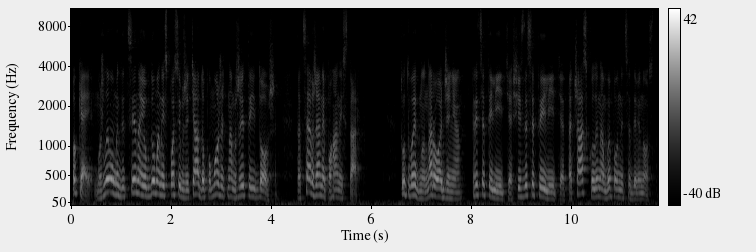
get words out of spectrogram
Окей, можливо, медицина і обдуманий спосіб життя допоможуть нам жити і довше. Та це вже непоганий старт. Тут видно народження, 30-ліття, 60-ліття та час, коли нам виповниться 90.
